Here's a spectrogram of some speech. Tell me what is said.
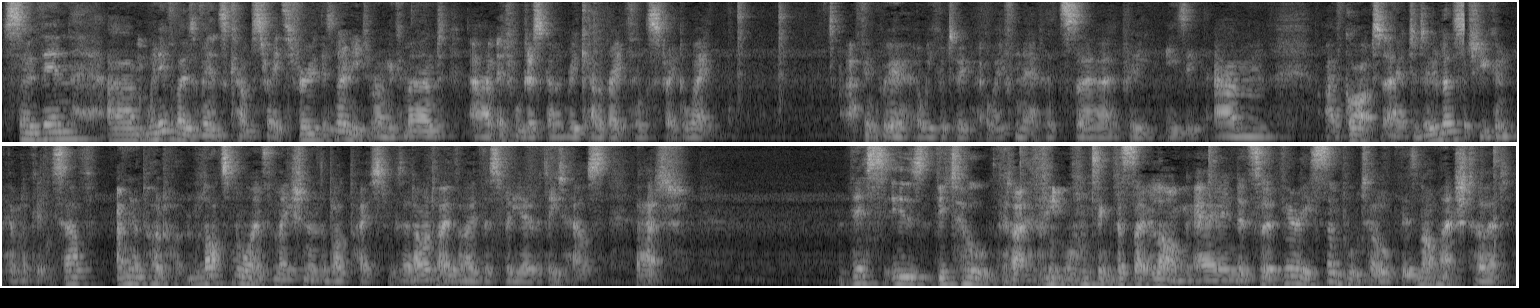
So then, um, whenever those events come straight through, there's no need to run the command, um, it will just go and recalibrate things straight away. I think we're a week or two away from that, it's uh, pretty easy. Um, I've got a to-do list which you can have a look at yourself. I'm going to put lots more information in the blog post because I don't want to overload this video with details. But this is the tool that I've been wanting for so long and it's a very simple tool, there's not much to it.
